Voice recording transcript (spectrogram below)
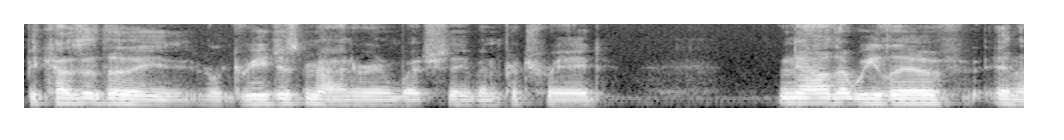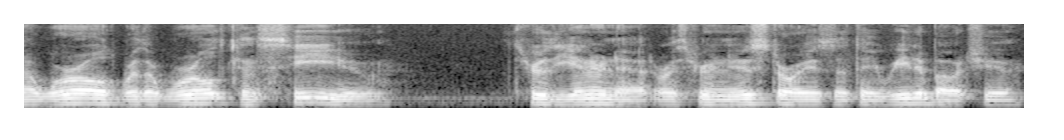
because of the egregious manner in which they've been portrayed. Now that we live in a world where the world can see you through the internet or through news stories that they read about you,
